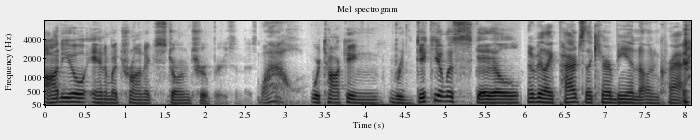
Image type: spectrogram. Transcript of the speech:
audio animatronic stormtroopers in this. Wow. We're talking ridiculous scale. It'll be like Pirates of the Caribbean on crack.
